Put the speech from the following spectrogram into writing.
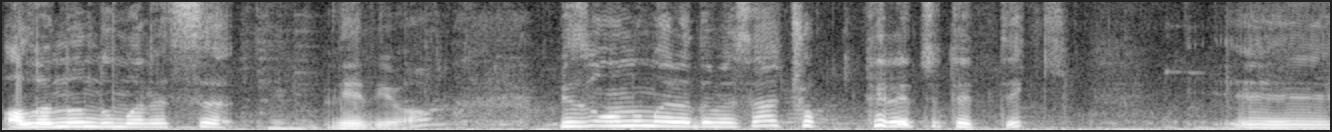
alanı numarası veriyor. Biz o numarada mesela çok tereddüt ettik. Ee,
